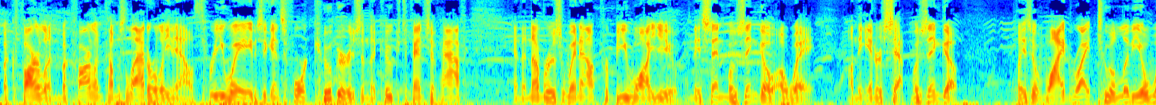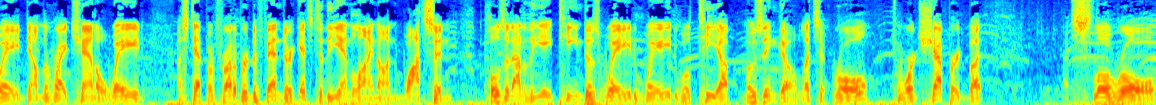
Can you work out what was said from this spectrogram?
McFarland. McFarland comes laterally now. Three waves against four Cougars in the Cougs defensive half, and the numbers win out for BYU. And they send Mozingo away on the intercept. Mozingo plays it wide right to Olivia Wade down the right channel. Wade, a step in front of her defender, gets to the end line on Watson, pulls it out of the 18, does Wade. Wade will tee up Mozingo, lets it roll towards Shepard, but that slow roll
